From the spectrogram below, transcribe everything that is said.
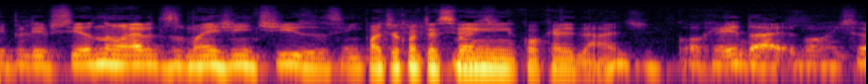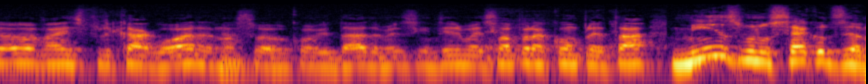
epilepsia não era dos mais gentis, assim. Pode acontecer mas, em qualquer idade? Qualquer idade. Bom, isso ela vai explicar agora, a nossa convidada mesmo que entende, mas só para completar, mesmo no século XIX,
